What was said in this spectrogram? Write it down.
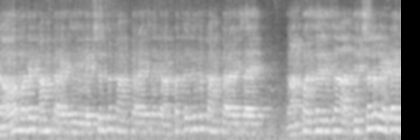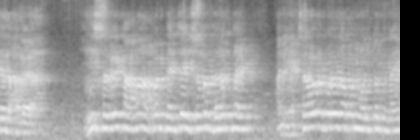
गावामध्ये काम करायचं इलेक्शनचं काम करायचंय ग्रामपंचायतीचं काम करायचं आहे ग्रामपंचायतीच्या अध्यक्षाला भेटायचं दहा वेळा. ही सगळी कामं आपण त्यांच्या हिशोबात धरत नाही. आणि ह्याच्यावर परत आपण म्हणतो की नाही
